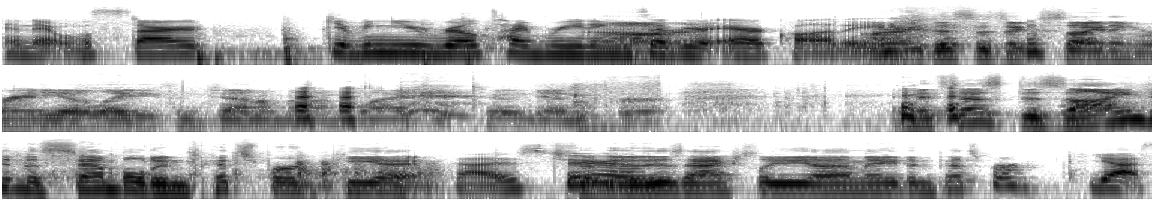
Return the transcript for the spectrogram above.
and it will start giving you real time readings All of your air quality. All right, this is exciting radio, ladies and gentlemen. I'm glad you tuned in for. And it says designed and assembled in Pittsburgh, PA. That is true. So it is actually uh, made in Pittsburgh? Yes,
